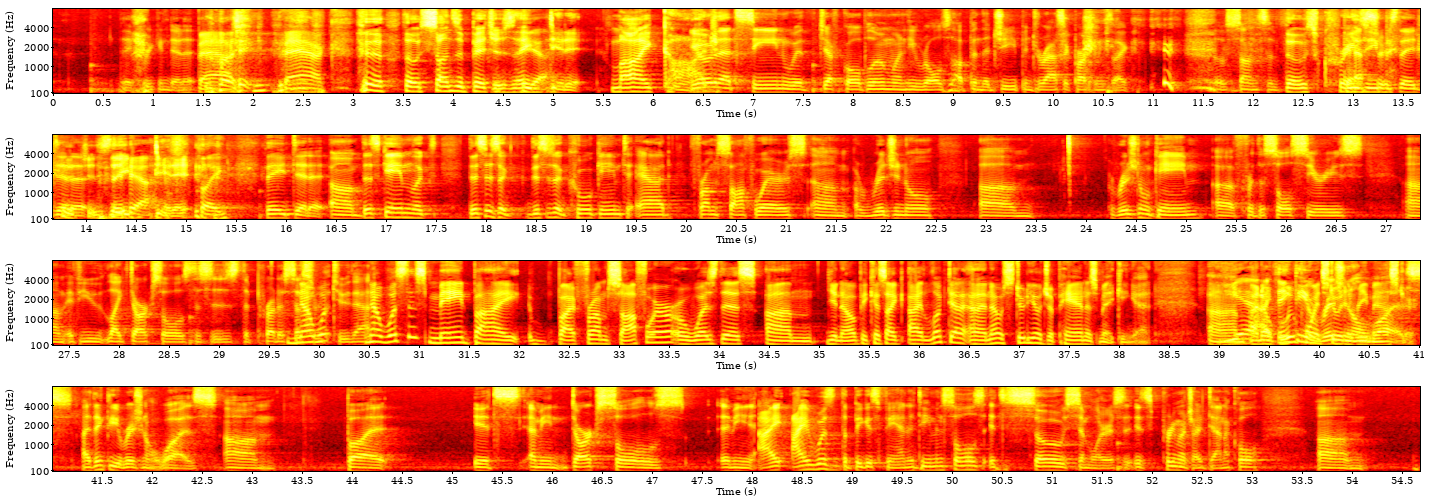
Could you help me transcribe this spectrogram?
They freaking did it. Back, back. Those sons of bitches, they Yeah. did it. My God. You know that scene with Jeff Goldblum when he rolls up in the Jeep in Jurassic Park and he's like, those sons of Those crazy bastards, they did it. They Yeah. did it. like they did it. Um, this game looks. This is a this is a cool game to add from Software's um, original um, original game uh, for the Soul series. Um, if you like Dark Souls, this is the predecessor Now, what, to that. now, was this made by by From Software, or was this, um, you know, because I I looked at it and I know Studio Japan is making it. Um, yeah, I know think Blue the Point's doing the original remaster. was. I think the original was, um, but it's. I mean, Dark Souls I mean, I, I wasn't the biggest fan of Demon Souls. It's so similar. It's, it's pretty much identical. Um,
